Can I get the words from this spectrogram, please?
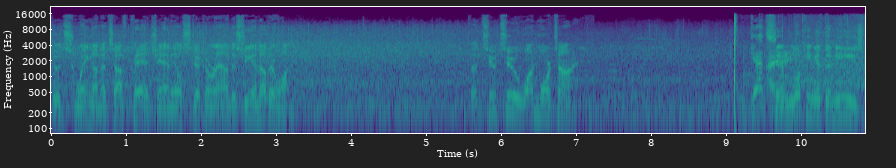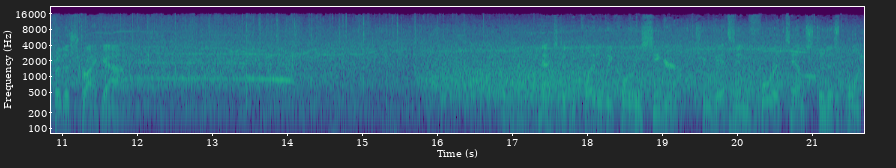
Good swing on a tough pitch, and he'll stick around to see another one. The 2-2 one more time. Gets him looking at the knees for the strikeout. Next at the plate will be Corey Seager. Two hits in four attempts to this point.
